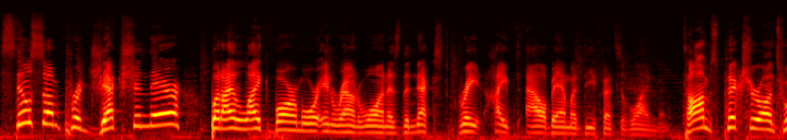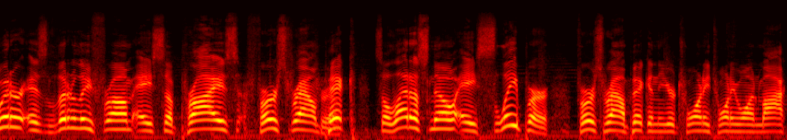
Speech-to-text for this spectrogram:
still some projection there, but I like Barmore in round one as the next great hyped Alabama defensive lineman. Tom's picture on Twitter is literally from a surprise first round True. pick. So let us know a sleeper first round pick in the year 2021 mock.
